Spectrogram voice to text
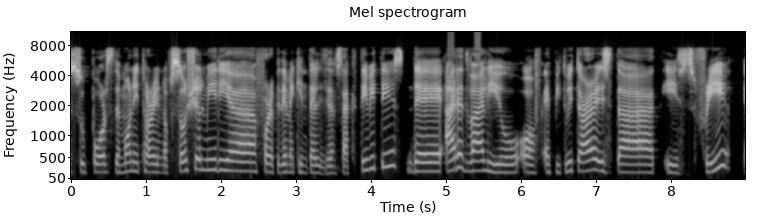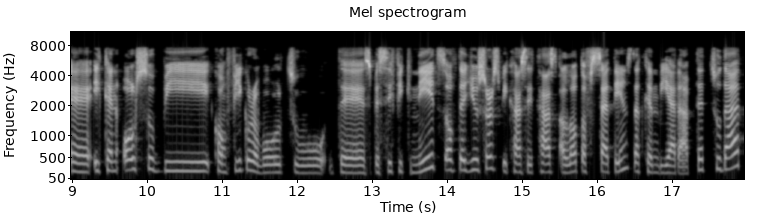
supports the monitoring of social media for epidemic intelligence activities. The added value of EpiTwitter is that it's free. Uh, it can also be configurable to the specific needs of the users because it has a lot of settings that can be adapted to that.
